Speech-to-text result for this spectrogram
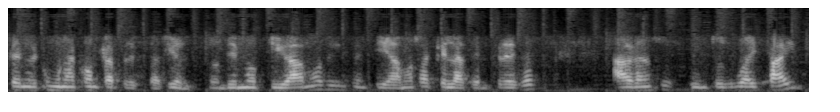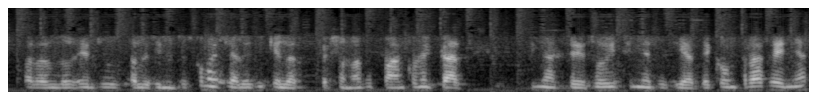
tener como una contraprestación, donde motivamos e incentivamos a que las empresas abran sus puntos Wi-Fi para en sus establecimientos comerciales y que las personas se puedan conectar sin acceso y sin necesidad de contraseñas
